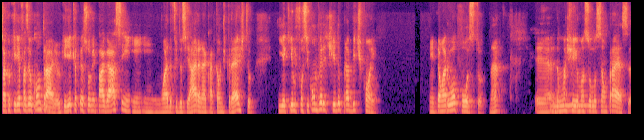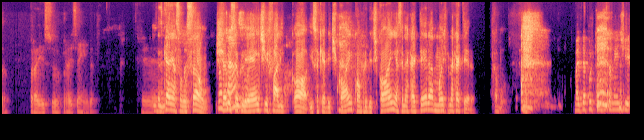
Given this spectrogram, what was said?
só que eu queria fazer o uhum. contrário. Eu queria que a pessoa me pagasse em, em moeda fiduciária, né, cartão de crédito, e aquilo fosse convertido para Bitcoin. Então era o oposto, né? É, não achei uma hum. solução para essa, para isso, para isso ainda. É... Vocês querem a solução? No Chame caso... seu cliente e fale: ó, isso aqui é Bitcoin, compre Bitcoin, essa é minha carteira, mande para minha carteira. Acabou. Mas é porque justamente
